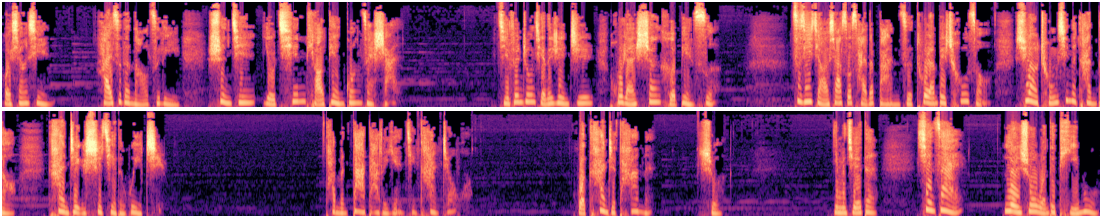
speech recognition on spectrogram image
我相信，孩子的脑子里瞬间有千条电光在闪，几分钟前的认知忽然山河变色。自己脚下所踩的板子突然被抽走，需要重新的看到，看这个世界的位置。他们大大的眼睛看着我，我看着他们，说：“你们觉得，现在论说文的题目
